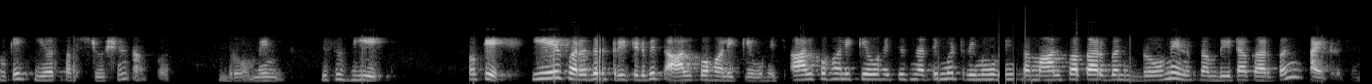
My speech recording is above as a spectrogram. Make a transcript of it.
Okay, here substitution occurs. Bromine. This is A. Okay, A further treated with alcoholic KOH. Alcoholic KOH is nothing but removing from alpha carbon bromine from beta carbon hydrogen.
